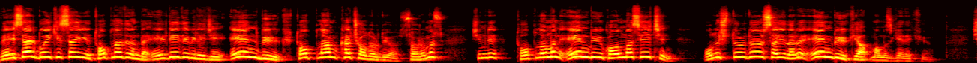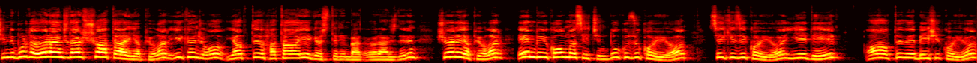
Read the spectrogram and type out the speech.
Veysel bu iki sayıyı topladığında elde edebileceği en büyük toplam kaç olur diyor sorumuz. Şimdi toplamın en büyük olması için oluşturduğu sayıları en büyük yapmamız gerekiyor. Şimdi burada öğrenciler şu hatayı yapıyorlar. İlk önce o yaptığı hatayı göstereyim ben öğrencilerin. Şöyle yapıyorlar. En büyük olması için 9'u koyuyor, 8'i koyuyor, 7, 6 ve 5'i koyuyor.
